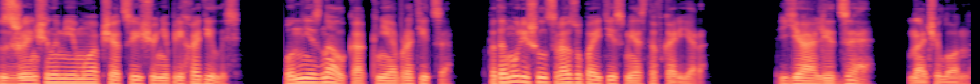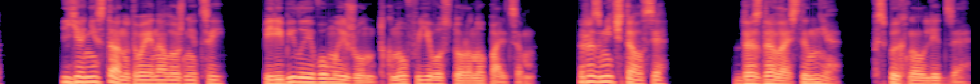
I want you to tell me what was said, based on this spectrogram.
С женщинами ему общаться еще не приходилось. Он не знал, как к ней обратиться, потому решил сразу пойти с места в карьер. «Я Лидзе», — начал он. «Я не стану твоей наложницей», — перебила его Мэйжун, ткнув в его сторону пальцем. «Размечтался». «Да сдалась ты мне», — вспыхнул Лидзе.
